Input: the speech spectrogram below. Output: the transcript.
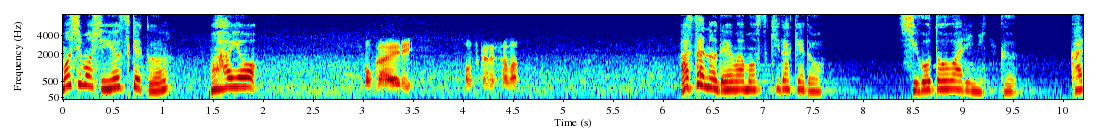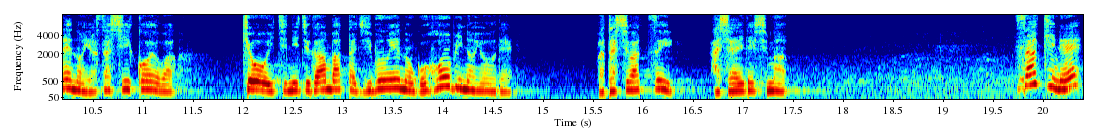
もしもしユうスケ君？おはよう。おかえり。お疲れ様。朝の電話も好きだけど仕事終わりに聞く。彼の優しい声は今日一日頑張った自分へのご褒美のようで私はついはしゃいでしまう。さっきね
